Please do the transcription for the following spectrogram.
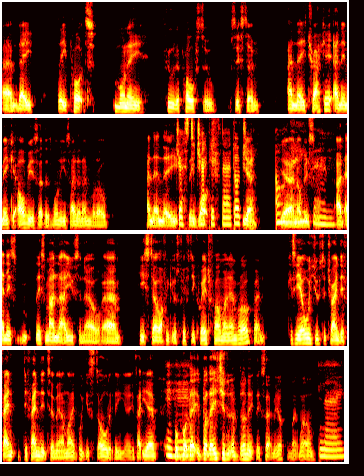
Um, they they put money through the post postal system and they track it and they make it obvious that there's money inside an envelope, and then they Just they to check watch. if they're dodgy. Yeah. Oh, Yeah, know, but and, and this this man that I used to know, um, he stole I think it was fifty quid from an envelope, and because he always used to try and defend defend it to me, I'm like, but you stole it, didn't you? He's like, yeah, but Mhm. but they but they shouldn't have done it. They set me up. I'm like, well, No.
